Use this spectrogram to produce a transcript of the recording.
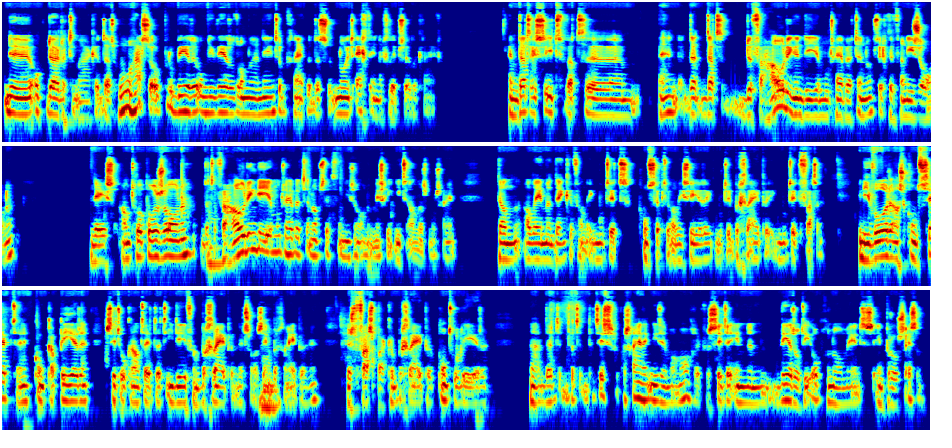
de, ook duidelijk te maken dat hoe hard ze ook proberen om die wereld om hen heen te begrijpen, dat ze het nooit echt in de grip zullen krijgen. En dat is iets wat, uh, dat, dat de verhoudingen die je moet hebben ten opzichte van die zone, lees antropozone, dat de verhouding die je moet hebben ten opzichte van die zone misschien iets anders moet zijn dan alleen maar denken van ik moet dit conceptualiseren, ik moet dit begrijpen, ik moet dit vatten. In die woorden als concept, hè, concaperen, zit ook altijd dat idee van begrijpen, net zoals in begrijpen. Hè. Dus vastpakken, begrijpen, controleren. Nou, dat, dat, dat is waarschijnlijk niet helemaal mogelijk. We zitten in een wereld die opgenomen is in processen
